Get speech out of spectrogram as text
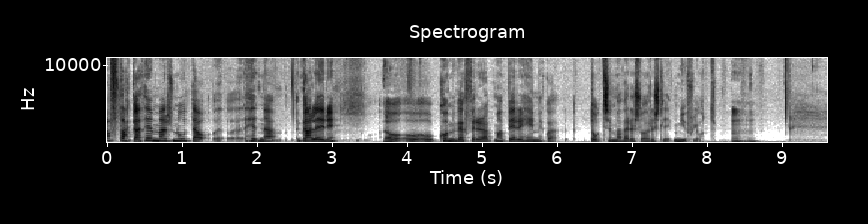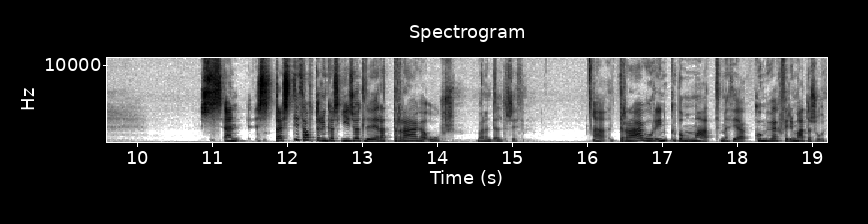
afþakka þegar maður er svona út á uh, hérna, galiðinni Já. og, og, og komið veg fyrir að maður beri heim eitthvað dót sem að verður svo að rusli mjög fljótt. mm S- En stærsti þátturinn kannski í þessu öllu er að draga úr varandi eldursið. Að draga úr innkupum og mat með því að komið veg fyrir matasóun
